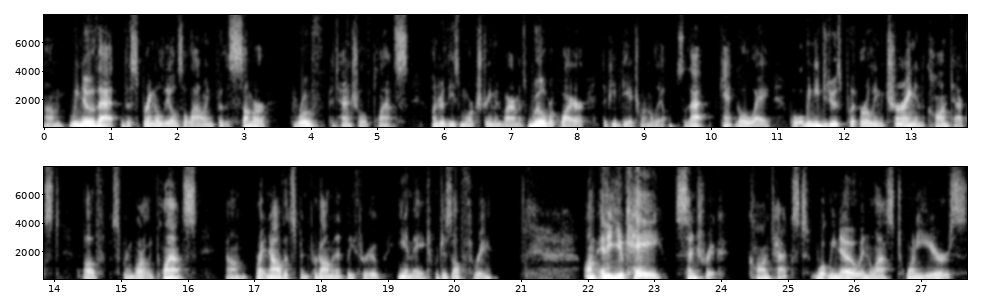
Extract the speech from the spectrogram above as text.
Um, we know that the spring alleles allowing for the summer growth potential of plants under these more extreme environments will require the PPDH1 allele. So that can't go away. But what we need to do is put early maturing in the context of spring barley plants. Um, right now, that's been predominantly through EM8, which is ELF3. Um, in a UK centric context, what we know in the last 20 years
